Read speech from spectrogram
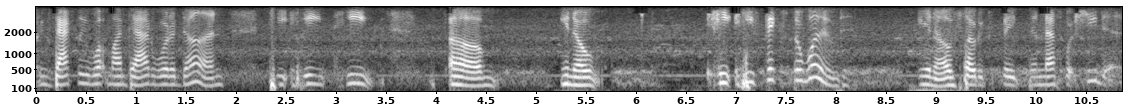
exactly what my dad would have done. He he he, um, you know, he he fixed the wound, you know, so to speak, and that's what she did.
